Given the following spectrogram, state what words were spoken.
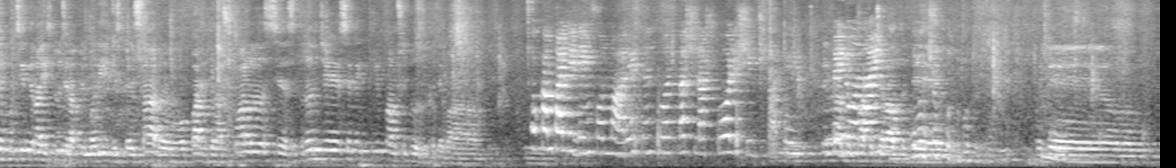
Cel puțin de la instituții, la primărie, dispensar, o parte de la școală, se strânge selectiv. Am și dus câteva O campanie de informare pentru asta și la școli și poate de în mediul toate online. celelalte de, Bun început cu totul. de uh,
